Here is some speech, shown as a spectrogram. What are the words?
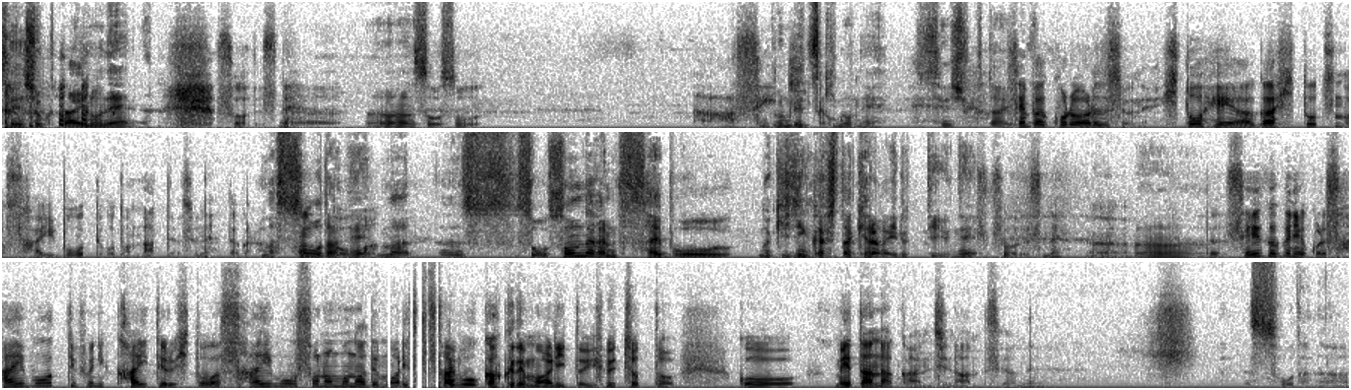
染色体のね、そうですね。うん、そうそう、分裂期のね、染色体。先輩、これはあれですよね。一部屋が一つの細胞ってことになってるんですよね。だから、まあそうだねまあ、うんそう、その中に細胞の擬人化したキャラがいるっていうね。そうですね。ううんん。だから正確にはこれ細胞っていうふうに書いてる人は細胞そのものでもあり細胞核でもありという ちょっとこうメタな感じなんですよね。そうだな。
